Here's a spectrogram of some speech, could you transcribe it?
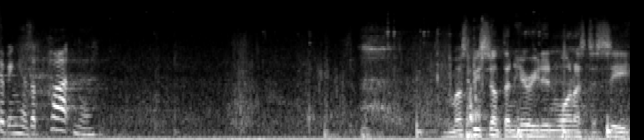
Irving has a partner. There must be something here he didn't want us to see.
